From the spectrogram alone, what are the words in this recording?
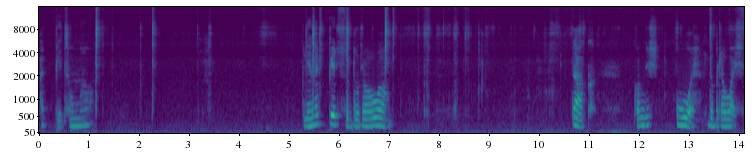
Опять сломала. Блин, опять содрала. Так, как здесь... Ой, добралась.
